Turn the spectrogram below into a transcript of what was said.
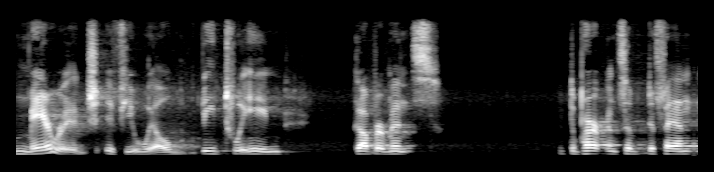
marriage, if you will, between governments, departments of defense,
